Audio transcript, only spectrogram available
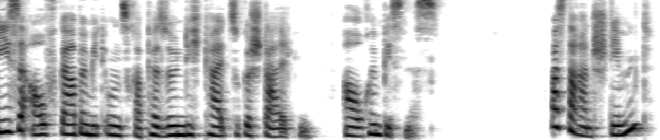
diese Aufgabe mit unserer Persönlichkeit zu gestalten, auch im Business. Was daran stimmt?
